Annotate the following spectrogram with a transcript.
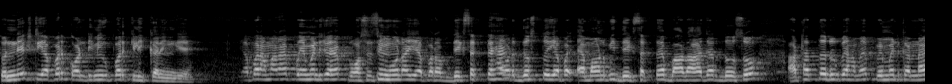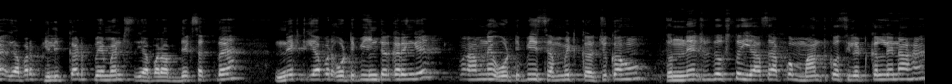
तो नेक्स्ट यहाँ पर कंटिन्यू पर क्लिक करेंगे। यहाँ पर हमारा पेमेंट जो है प्रोसेसिंग हो रहा है, यहाँ पर आप देख सकते हैं। और दोस्तों, यहाँ पर अमाउंट भी देख सकते हैं, बारह हज़ार दो सौ अठहत्तर रुपये हमें पेमेंट करना है। यहाँ पर फ्लिपकार्ट पेमेंट्स यहाँ पर आप देख सकते हैं। नेक्स्ट यहाँ पर OTP इंटर करेंगे पर हमने ओटीपी सबमिट कर चुका हूँ तो नेक्स्ट दोस्तों यहाँ से आपको मंथ को सिलेक्ट कर लेना है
